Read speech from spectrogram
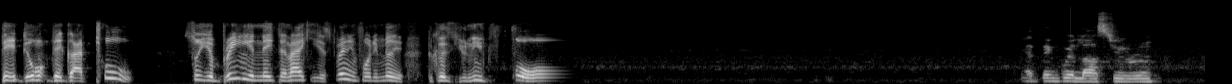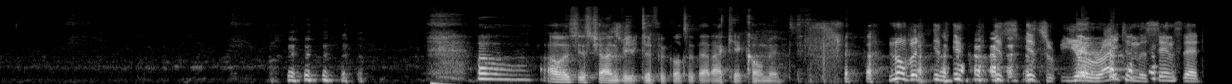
They don't they got two. So you're bringing in Nathan Ake, you're spending 40 million because you need four. I think we lost you, Room. I was just trying to be difficult with that. I can't comment. no, but it, it, it's it's you're right in the sense that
